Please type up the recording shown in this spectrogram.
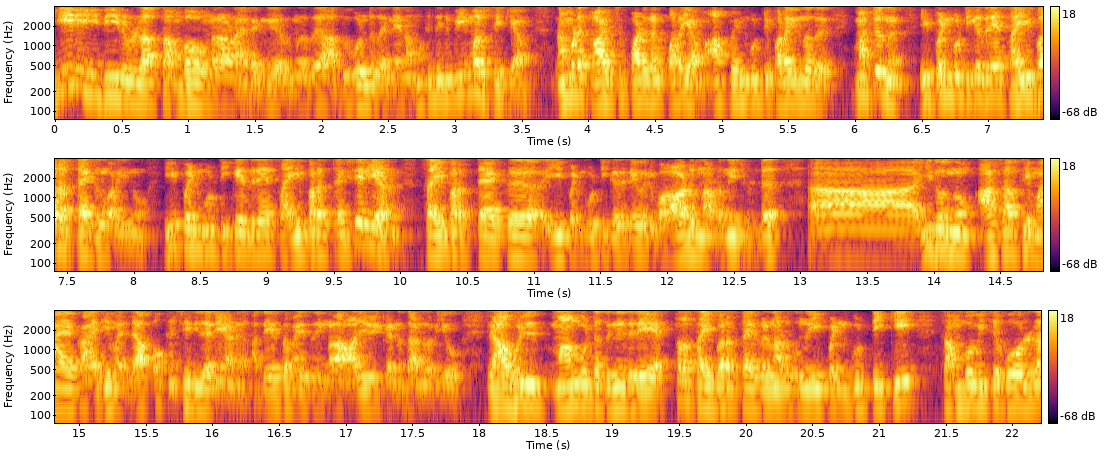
ഈ രീതിയിലുള്ള സംഭവങ്ങളാണ് അരങ്ങേറുന്നത്. അതുകൊണ്ട് തന്നെ നമുക്ക് ഇതിന് വിമർശിക്കാം. നമ്മുടെ കാഴ്ചപ്പാടുകൾ പറയാം. ആ പെൺകുട്ടി പറയുന്നത്. മറ്റൊന്ന് ഈ പെൺകുട്ടിക്കെതിരെ സൈബർ അറ്റാക്ക് എന്ന് പറയുന്നു. ഈ പെൺകുട്ടിക്കെതിരെ സൈബർ അറ്റാക്ക് ശരിയാണ്. സൈബർ അറ്റാക്ക് ഈ പെൺകുട്ടിക്കെതിരെ ഒരുപാട് നടന്നിട്ടുണ്ട്. ഇതൊന്നും ആശാസ്യമായ കാര്യമല്ല. ഒക്കെ ശരി തന്നെയാണ്. അതേസമയത്ത് നിങ്ങൾ ആലോചിക്കേണ്ടതാണെന്ന് അറിയോ രാഹുൽ മാങ്കൂട്ടത്തിനെതിരെ എത്ര സൈബർ അറ്റാക്കുകൾ നടക്കുന്നു? ഈ പെൺകുട്ടിക്ക് സംഭവിച്ച പോലുള്ള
